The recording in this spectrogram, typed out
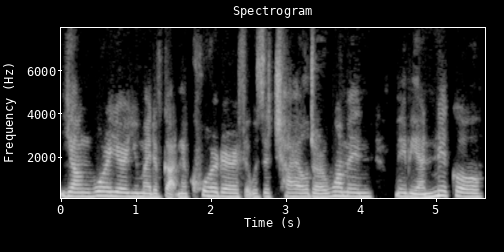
young warrior you might have gotten a quarter. If it was a child or a woman maybe a nickel.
